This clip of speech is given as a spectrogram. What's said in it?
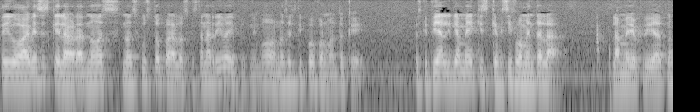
te digo, hay veces que la verdad no es, no es justo para los que están arriba y pues ni modo, no es el tipo de formato que, pues, que tiene la Liga MX que sí fomenta la, la mediocridad, ¿no?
